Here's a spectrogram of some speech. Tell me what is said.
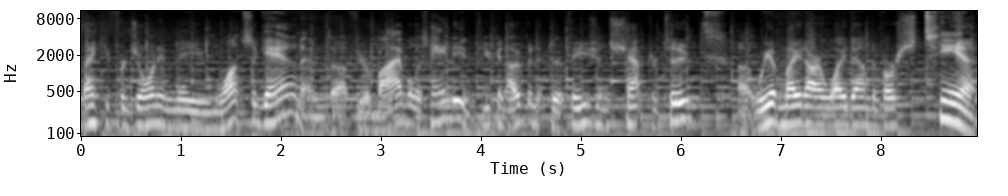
thank you for joining me once again. And uh, if your Bible is handy, if you can open it to Ephesians chapter 2, uh, we have made our way down to verse 10.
